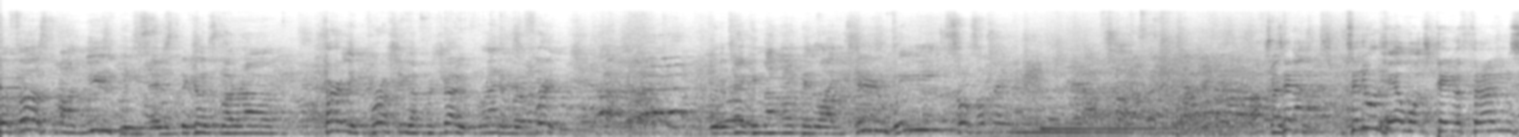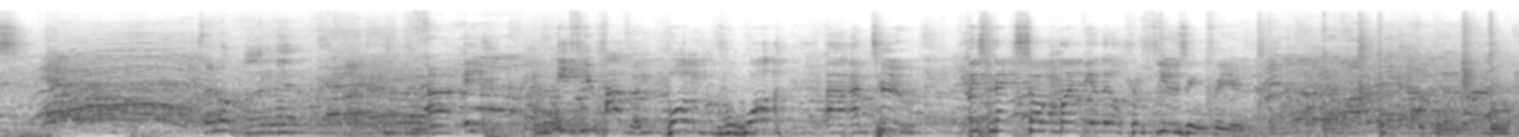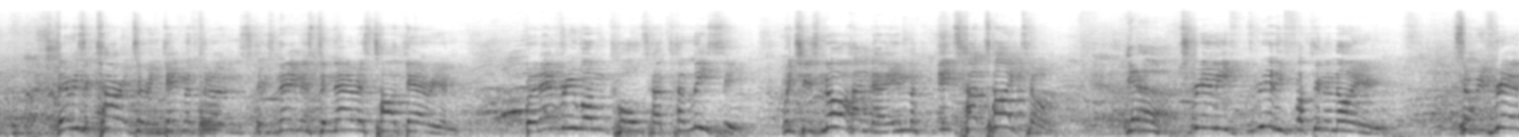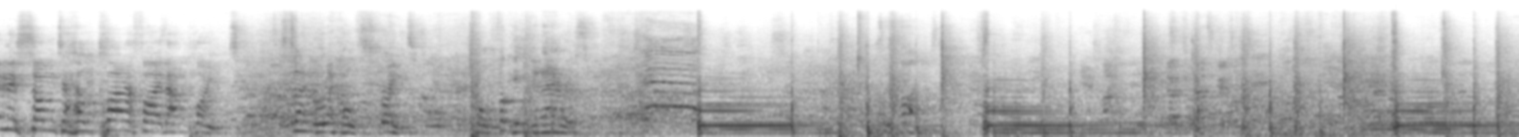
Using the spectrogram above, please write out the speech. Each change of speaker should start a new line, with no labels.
the first of our new pieces, because we're uh, currently brushing up a show for Edinburgh Fringe. We were taking that up in like two weeks or something. So
Does, any- does anyone here watch Game of Thrones?
Has anyone heard of it?
Uh, if, if you haven't, one, what? Uh, and two, this next song might be a little confusing for you. But everyone calls her Khaleesi, which is not her name, it's her title.
Yeah.
It's really, really fucking annoying. So we've written this song to help clarify that point.
Set the record straight. Oh, fucking Daenerys.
